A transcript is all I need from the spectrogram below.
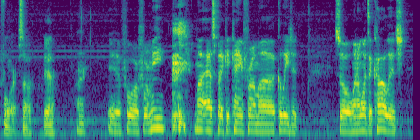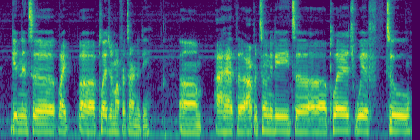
for it. So yeah, Yeah, for for me, my aspect it came from uh, collegiate. So when I went to college, getting into like uh, pledging my fraternity, um, I had the opportunity to uh, pledge with two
